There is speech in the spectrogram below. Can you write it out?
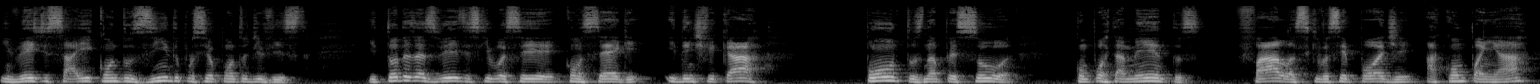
em vez de sair conduzindo para o seu ponto de vista. E todas as vezes que você consegue identificar pontos na pessoa, comportamentos, falas que você pode acompanhar,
